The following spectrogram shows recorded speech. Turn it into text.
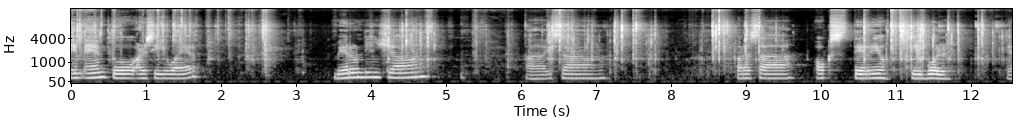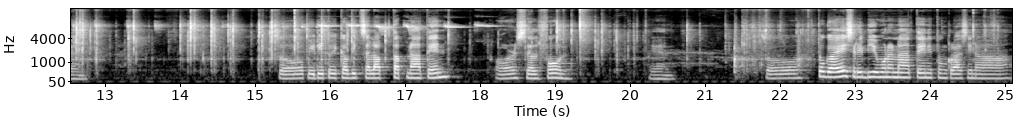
mm to RCA wire. Meron din siyang ah, isang para sa aux stereo cable. Yan. So, pwede ito ikabit sa laptop natin or cellphone. Yan. So, ito guys, review muna natin itong klase na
